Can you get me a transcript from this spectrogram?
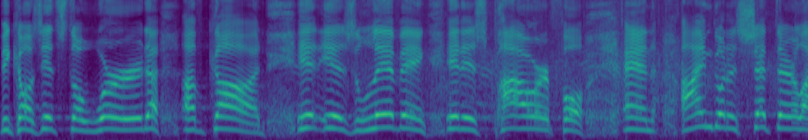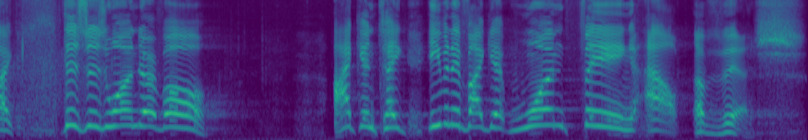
because it's the Word of God. It is living, it is powerful. And I'm going to sit there like, this is wonderful. I can take, even if I get one thing out of this.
